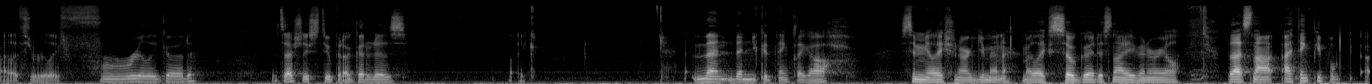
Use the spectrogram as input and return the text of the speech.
My life's really, really good. It's actually stupid how good it is. Like, then then you could think like, oh, simulation argument. My life's so good, it's not even real. But that's not. I think people uh,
